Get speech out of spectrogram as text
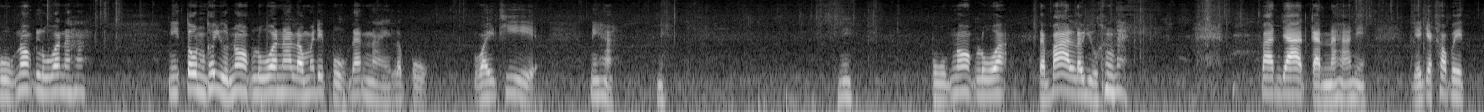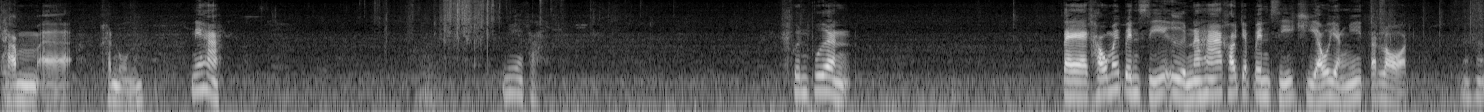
ปลูกนอกรั้วนะคะ นี่ต้นเขาอยู่นอกรั้วนะ เราไม่ได้ปลูกด้านในเราปลูกไว้ที่นี่ค่ะ นี่ นี่ ปลูกนอกรั้ว แต่บ้านเราอยู่ข้างใน บ้านญาติกันนะคะนี่ เดี๋ยวจะเข้าไปทำขนุน นี่ค่ะ นี่ค่ะ เพื่อนๆ แต่เขาไม่เป็นสีอื่นนะคะเขาจะเป็นสีเขียวอย่างนี้ตลอดนะคะ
